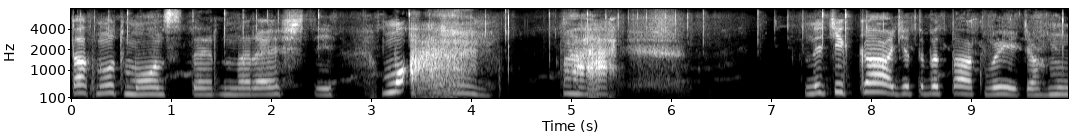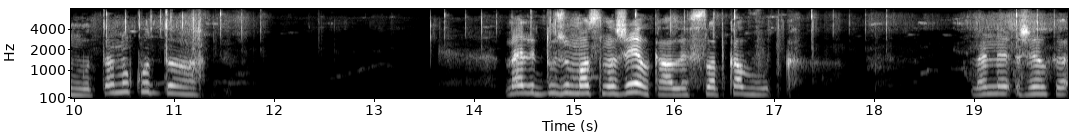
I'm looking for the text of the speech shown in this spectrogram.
Так, ну от монстр нарешті. Мо... Не тікай, я тебе так витягну. Та ну куди? У мене дуже моцна жилка, але слабка вудка. У мене жилка.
